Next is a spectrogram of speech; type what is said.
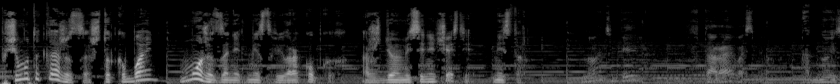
Почему-то кажется, что Кубань может занять место в Еврокубках. А ждем весенней части, мистер. Ну а теперь вторая восьмерка. Одно из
